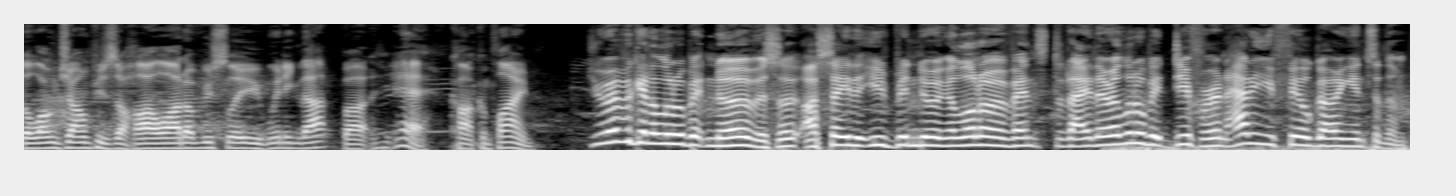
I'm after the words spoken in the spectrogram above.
the long jump is a highlight, obviously, winning that, but yeah, can't complain. Do you ever get a little bit nervous? I see that you've been doing a lot of events today. They're a little bit different. How do you feel going into them?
